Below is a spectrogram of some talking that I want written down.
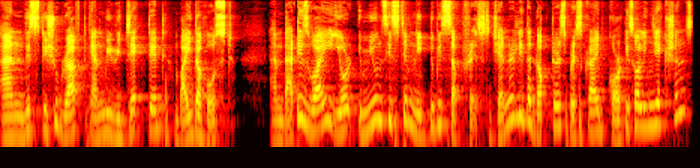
and this tissue graft can be rejected by the host and that is why your immune system need to be suppressed generally the doctors prescribe cortisol injections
